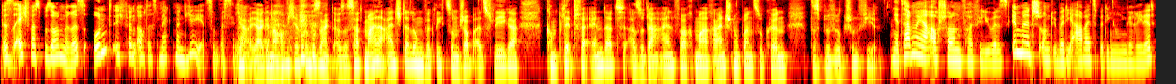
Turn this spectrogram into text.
Das ist echt was Besonderes. Und ich finde auch, das merkt man dir jetzt so ein bisschen. Ja, ja, genau, habe ich ja schon gesagt. Also es hat meine Einstellung wirklich zum Job als Pfleger komplett verändert. Also da einfach mal reinschnuppern zu können, das bewirkt schon viel. Jetzt haben wir ja auch schon voll viel über das Image und über die Arbeitsbedingungen geredet.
